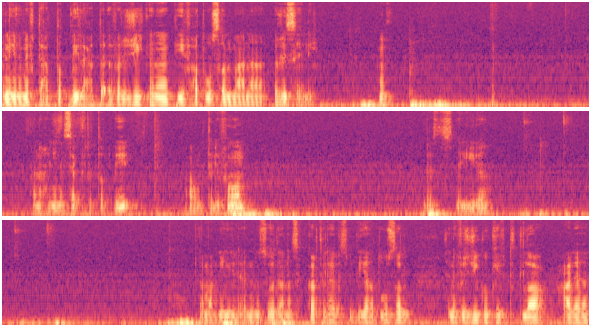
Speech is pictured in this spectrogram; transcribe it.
خلينا نفتح التطبيق لحتى أفرجيك أنا كيف حتوصل معنا الرسالة. أنا خلينا أسكر التطبيق أو التليفون. بس دقيقة. طبعا هي لأنه سودا أنا سكرت لها بس بدي إياها توصل عشان افرجيكم كيف تطلع على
